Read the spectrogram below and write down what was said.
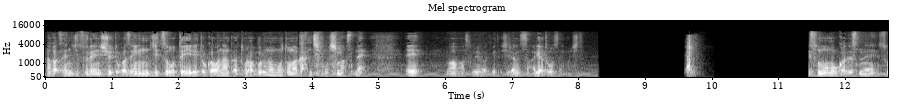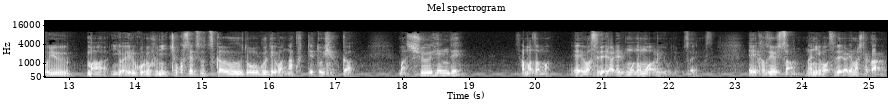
なんか前日練習とか前日お手入れとかはなんかトラブルの元な感じもしますね。ええまあそういうわけで白水さんありがとうございました。その他ですねそういうまあいわゆるゴルフに直接使う道具ではなくてというかまあ周辺で様々、えー忘れられるものもあるようでございます、えー和義さん何を忘れられましたか？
